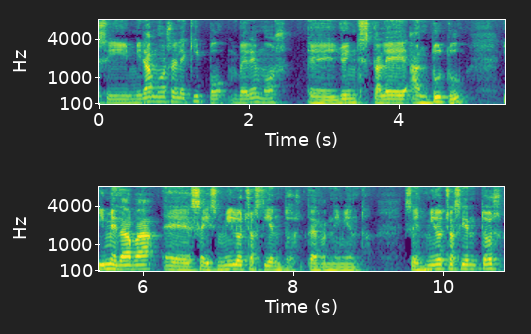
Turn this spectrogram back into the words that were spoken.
si miramos el equipo, veremos, yo instalé Antutu y me daba 6.800 eh, de rendimiento. 6.800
